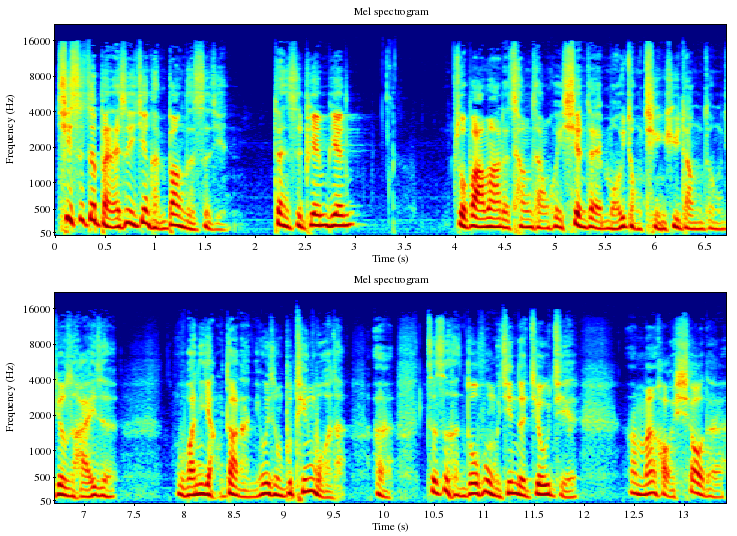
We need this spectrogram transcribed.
其实这本来是一件很棒的事情，但是偏偏做爸妈的常常会陷在某一种情绪当中，就是孩子，我把你养大了，你为什么不听我的？嗯，这是很多父母亲的纠结。啊，蛮好笑的。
